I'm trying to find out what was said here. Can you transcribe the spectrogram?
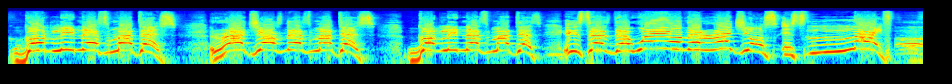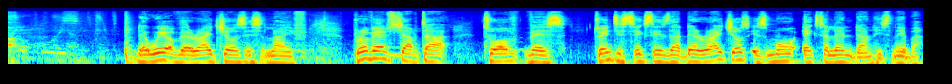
godliness matters, righteousness matters, godliness matters. It says the way of the righteous is life. The way of the righteous is life. Proverbs chapter 12, verse 26 says that the righteous is more excellent than his neighbor.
